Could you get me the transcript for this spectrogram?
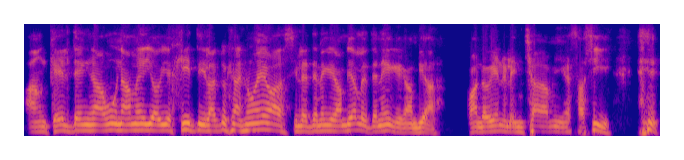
aunque él tenga una medio viejita y la tuya es nueva, si le tenés que cambiar, le tenés que cambiar. Cuando viene la hinchada mía es así.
